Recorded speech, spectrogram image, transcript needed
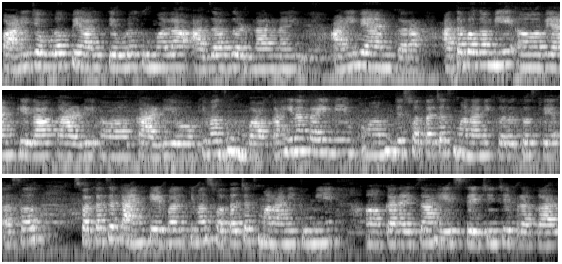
पाणी जेवढं प्याल तेवढं तुम्हाला आजार जडणार नाही. आणि व्यायाम करा. आता बघा मी व्यायाम केला. कार्डि कार्डिओ किंवा झुंबा. काही ना काही मी म्हणजे स्वतःच्याच मनाने करत असते. असं स्वतःचं टाइम टेबल किंवा स्वतःच्याच मनाने तुम्ही करायचं आहे स्ट्रेचिंगचे प्रकार.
